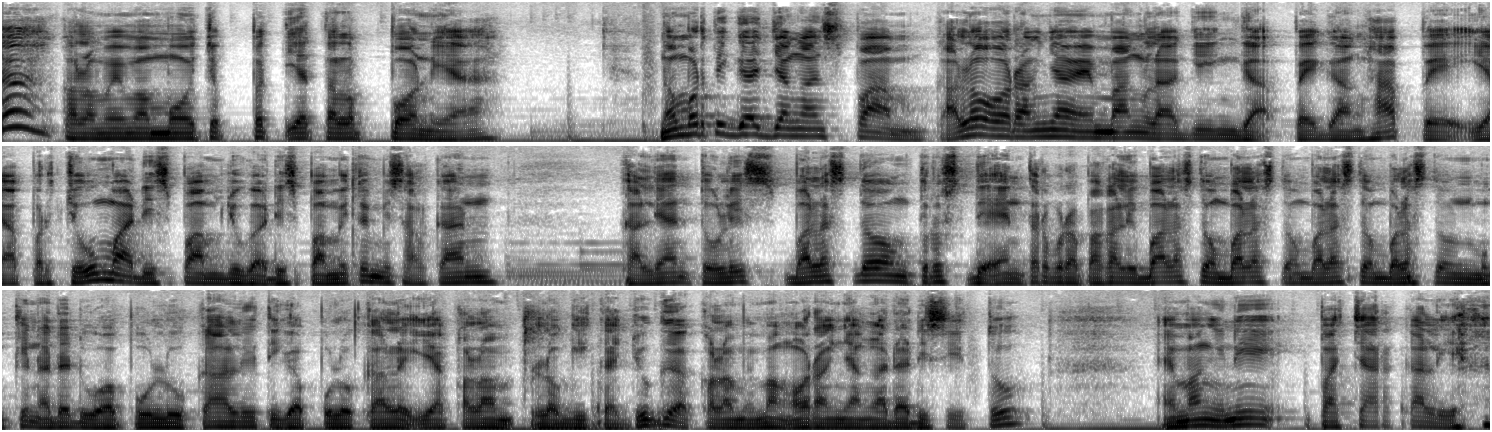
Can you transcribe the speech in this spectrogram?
Hah, kalau memang mau cepet ya telepon ya. Nomor tiga jangan spam. Kalau orangnya memang lagi nggak pegang HP, ya percuma di spam juga di spam itu misalkan kalian tulis balas dong, terus di enter berapa kali balas dong, balas dong, balas dong, balas dong. Mungkin ada 20 kali, 30 kali. Ya kalau logika juga kalau memang orangnya nggak ada di situ, emang ini pacar kali ya.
